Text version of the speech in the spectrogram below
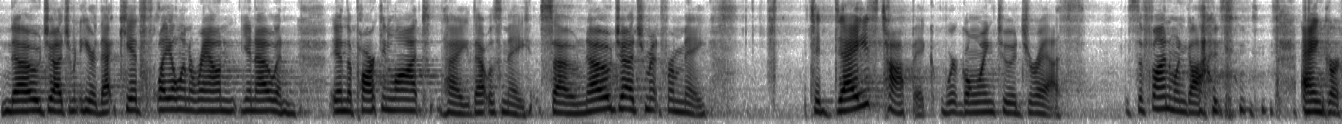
No judgment here. That kid flailing around, you know, and in the parking lot, hey, that was me. So, no judgment from me. Today's topic we're going to address. It's a fun one, guys. Anger.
